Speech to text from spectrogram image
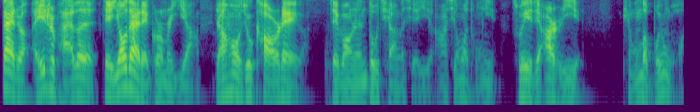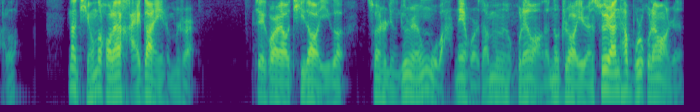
带着 H 牌子这腰带这哥们儿一样，然后就靠着这个，这帮人都签了协议啊，行，我同意。所以这二十亿停了不用还了。那亭子后来还干一什么事儿？这块儿要提到一个算是领军人物吧。那会儿咱们互联网咱都知道一人，虽然他不是互联网人，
